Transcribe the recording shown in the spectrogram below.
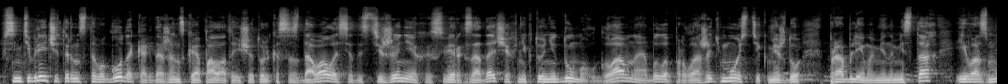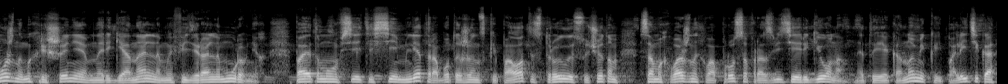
В сентябре 2014 года, когда женская палата еще только создавалась, о достижениях и сверхзадачах никто не думал. Главное было проложить мостик между проблемами на местах и возможным их решением на региональном и федеральном уровнях. Поэтому все эти семь лет работа женской палаты строилась с учетом самых важных вопросов развития региона. Это и экономика, и политика,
